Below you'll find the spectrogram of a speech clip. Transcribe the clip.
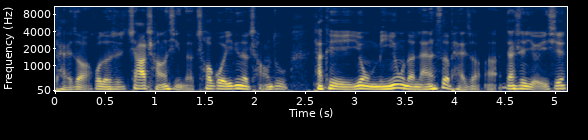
牌照，或者是加长型的，超过一定的长度，它可以用民用的蓝色牌照啊。但是有一些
